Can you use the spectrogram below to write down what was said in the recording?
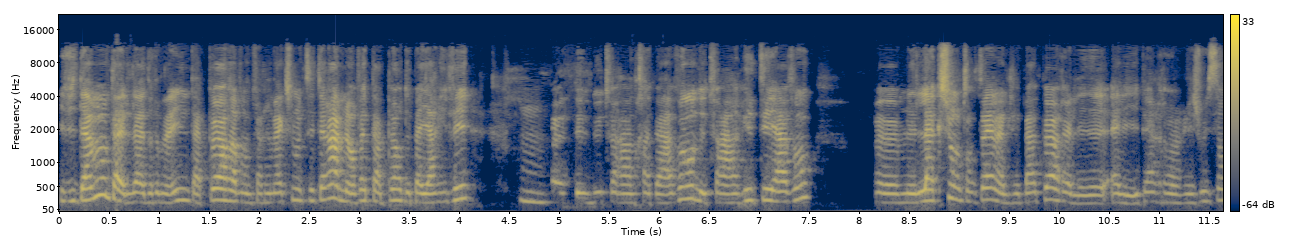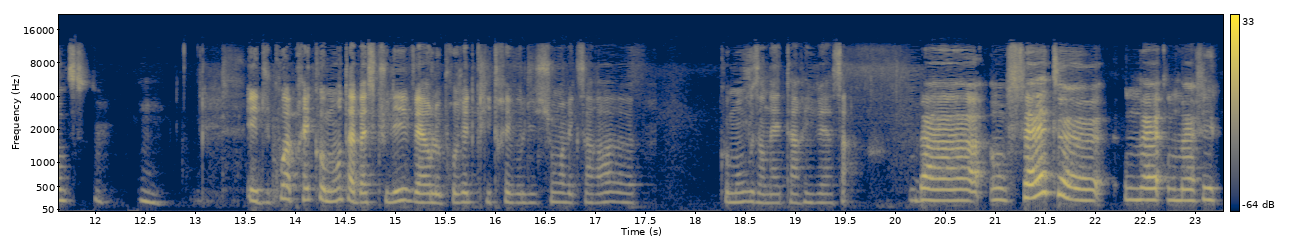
Évidemment, tu as de l'adrénaline, tu as peur avant de faire une action, etc. Mais en fait, tu as peur de ne pas y arriver, hmm. de, te faire attraper avant, de te faire arrêter avant. mais l'action en tant que telle, elle ne fait pas peur, elle est, elle est hyper réjouissante. Hmm. Et du coup, après, comment tu as basculé vers le projet de Clit Révolution avec Sarah euh, Comment vous en êtes arrivé à ça? Bah, en fait, euh, on, a, on a fait,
